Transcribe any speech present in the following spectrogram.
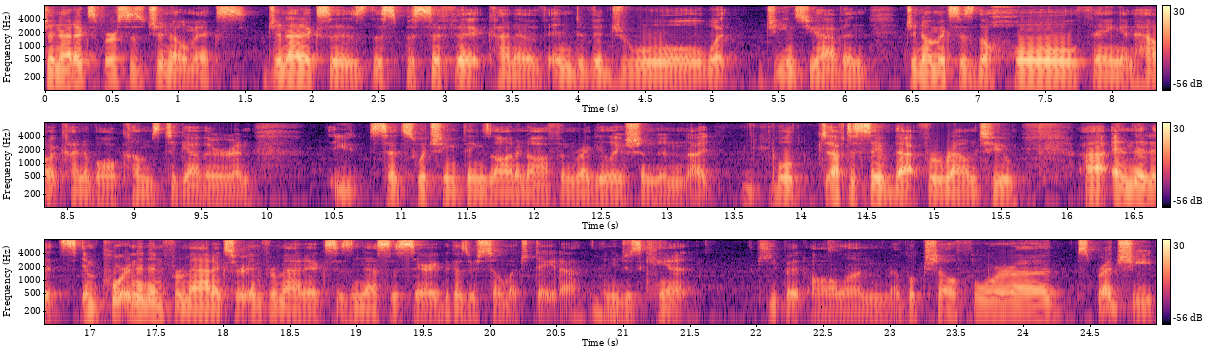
genetics versus genomics. Genetics is the specific kind of individual, what genes you have, and genomics is the whole thing and how it kind of all comes together. And you said switching things on and off and regulation, and I will have to save that for round two. Uh, and that it's important in informatics, or informatics is necessary because there's so much data, and you just can't keep it all on a bookshelf or a spreadsheet.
